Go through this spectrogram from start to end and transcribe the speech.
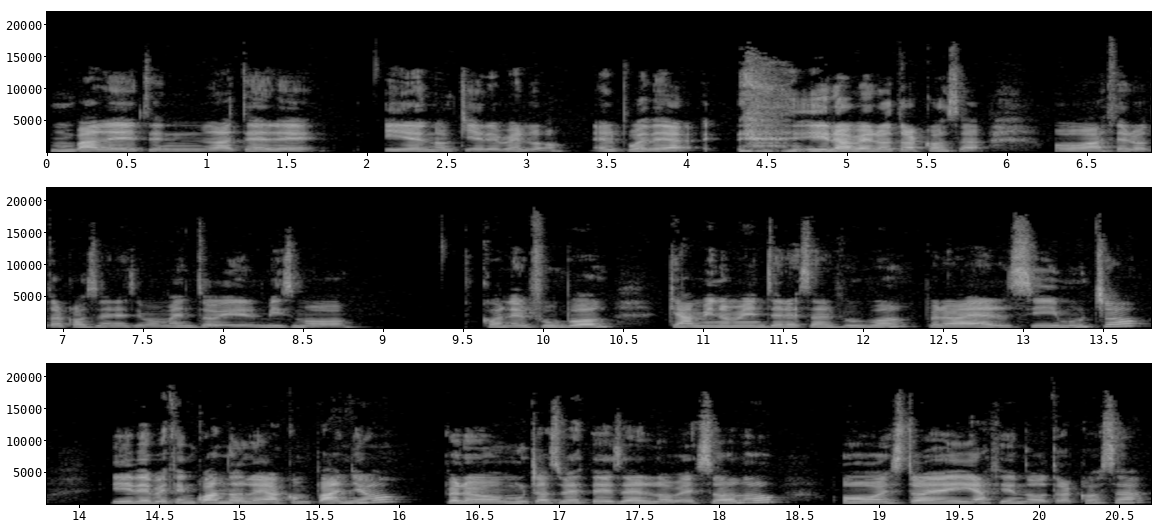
un ballet en la tele y él no quiere verlo. Él puede ir a ver otra cosa o hacer otra cosa en ese momento. Y el mismo con el fútbol, que a mí no me interesa el fútbol, pero a él sí mucho. Y de vez en cuando le acompaño, pero muchas veces él lo ve solo o estoy haciendo otra cosa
